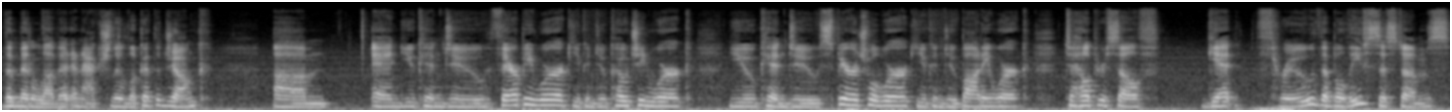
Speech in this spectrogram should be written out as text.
the middle of it and actually look at the junk. Um, and you can do therapy work, you can do coaching work, you can do spiritual work, you can do body work to help yourself get through the belief systems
